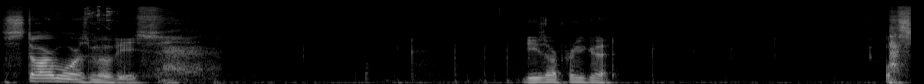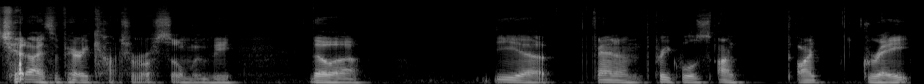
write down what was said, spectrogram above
Star Wars movies. These are pretty good. Last Jedi is a very controversial movie, though. Uh, the uh, Phantom prequels aren't aren't great,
